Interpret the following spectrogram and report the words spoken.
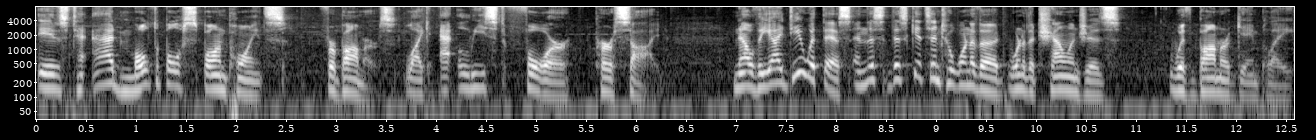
is to add multiple spawn points for bombers, like at least four per side. Now, the idea with this, and this this gets into one of the one of the challenges with bomber gameplay,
